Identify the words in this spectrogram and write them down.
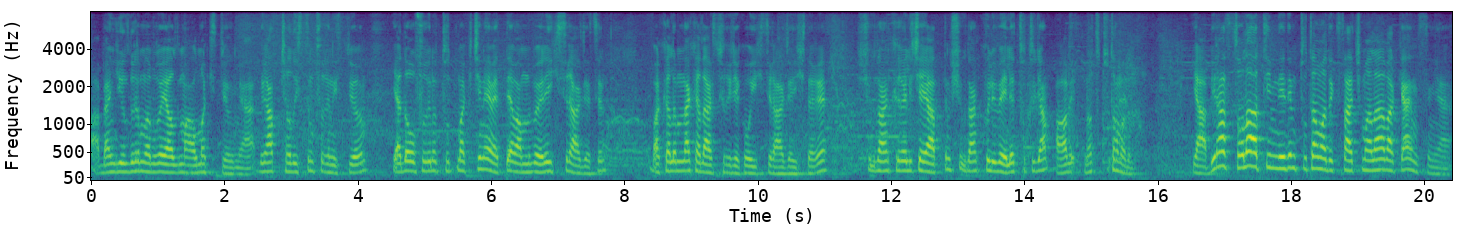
Abi ben Yıldırım'la burayı aldım, almak istiyorum ya. Biraz çalıştım fırın istiyorum. Ya da o fırını tutmak için evet devamlı böyle iksir harcasın. Bakalım ne kadar sürecek o iksir harcayışları. Şuradan kraliçeye attım. Şuradan kulübeyle tutacağım. Abi nasıl tutamadım? Ya biraz sola atayım dedim tutamadık. Saçmalığa bakar mısın ya?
